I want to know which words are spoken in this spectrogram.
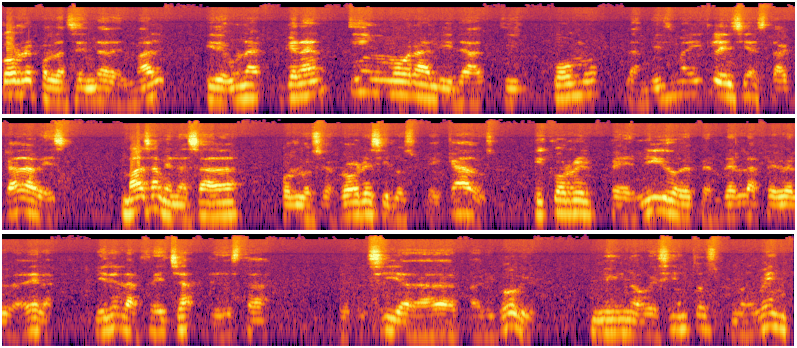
corre por la senda del mal y de una gran inmoralidad y cómo la misma iglesia está cada vez más amenazada por los errores y los pecados y corre el peligro de perder la fe verdadera. Miren la fecha de esta profecía dada al padre Gobi, 1990,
